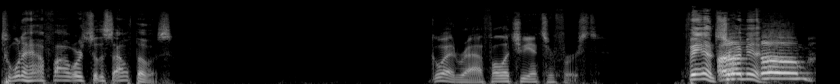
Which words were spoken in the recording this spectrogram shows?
two and a half hours to the south of us. Go ahead, Raph. I'll let you answer first. Fans, chime in. Um,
